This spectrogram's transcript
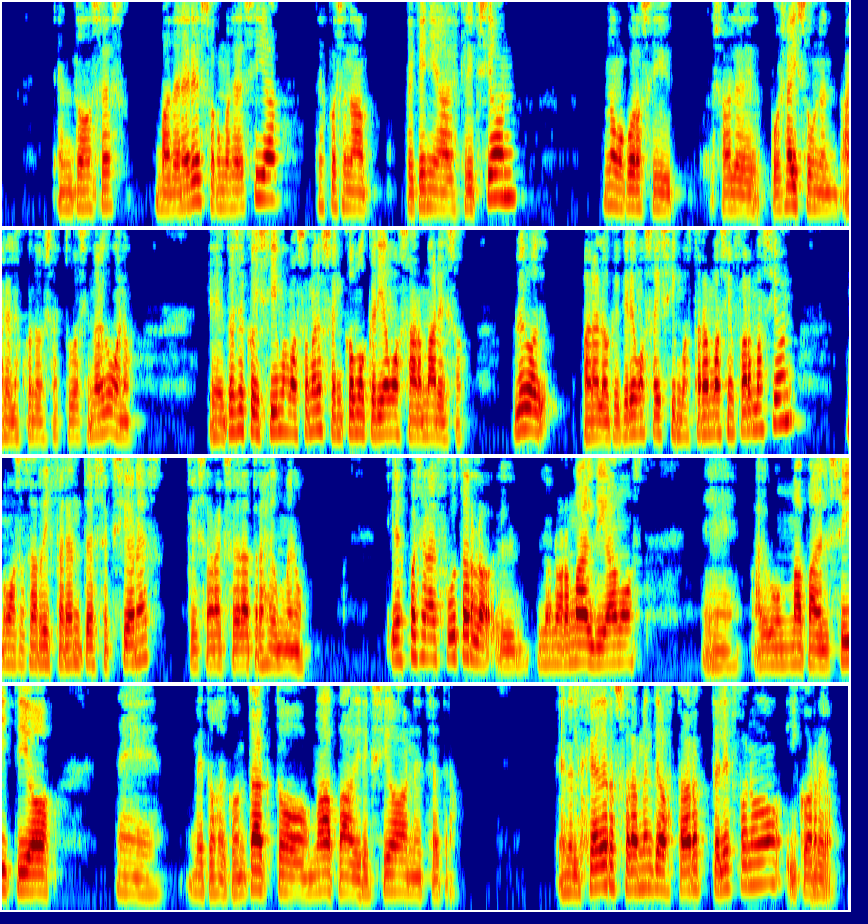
Entonces va a tener eso, como les decía, después una pequeña descripción, no me acuerdo si ya le, pues ya hice un, ahora les cuento que ya estuve haciendo algo, bueno, entonces coincidimos más o menos en cómo queríamos armar eso. Luego para lo que queremos ahí sin mostrar más información, vamos a hacer diferentes secciones que se van a acceder a través de un menú. Y después en el footer lo, normal, digamos, eh, algún mapa del sitio, eh, métodos de contacto, mapa, dirección, etc. En el header solamente va a estar teléfono y correo.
